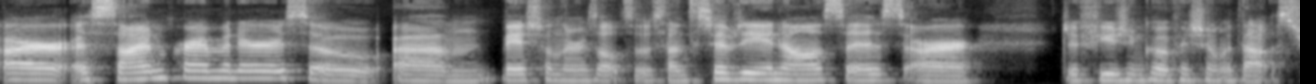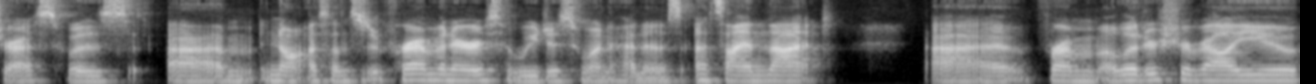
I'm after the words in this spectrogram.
our assigned parameters, so um, based on the results of sensitivity analysis, our diffusion coefficient without stress was um, not a sensitive parameter, so we just went ahead and assigned that uh, from a literature value.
